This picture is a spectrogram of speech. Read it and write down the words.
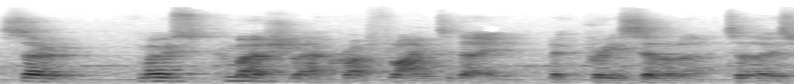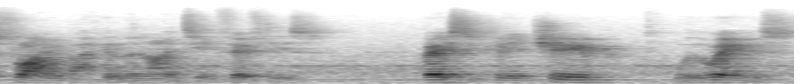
So, most commercial aircraft flying today look pretty similar to those flying back in the 1950s. Basically a tube with wings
